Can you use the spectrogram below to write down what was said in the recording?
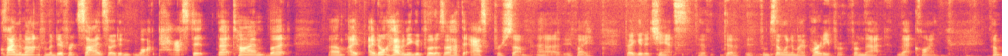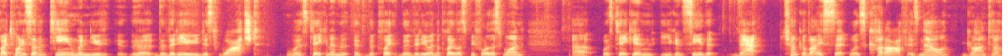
climbed the mountain from a different side, so I didn't walk past it that time, but Um, I, I don't have any good photos. I'll have to ask for some uh, if I I get a chance to, to from someone in my party from, from that that climb. Um, by 2017, when you the the video you just watched was taken in the the play the video in the playlist before this one uh, was taken, you can see that that chunk of ice that was cut off is now gone to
